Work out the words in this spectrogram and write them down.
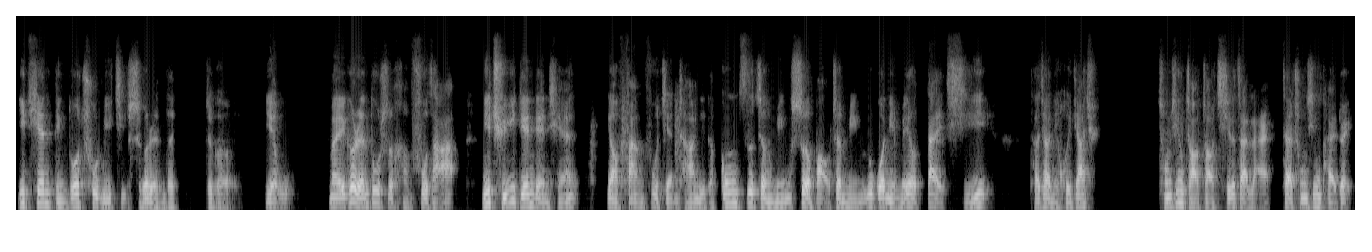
一天顶多处理几十个人的这个业务。每个人都是很复杂，你取一点点钱，要反复检查你的工资证明、社保证明。如果你没有带齐，他叫你回家去，重新找找齐了再来，再重新排队。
